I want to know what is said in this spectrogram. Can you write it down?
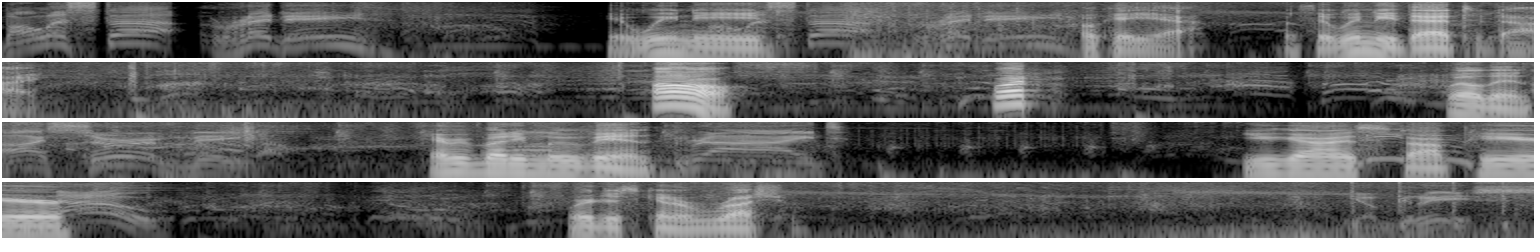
Ballista ready. Yeah, we need. Okay, yeah. I so said we need that to die. Oh! What? Well then, everybody move in. You guys stop here. We're just gonna rush. Your grace.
